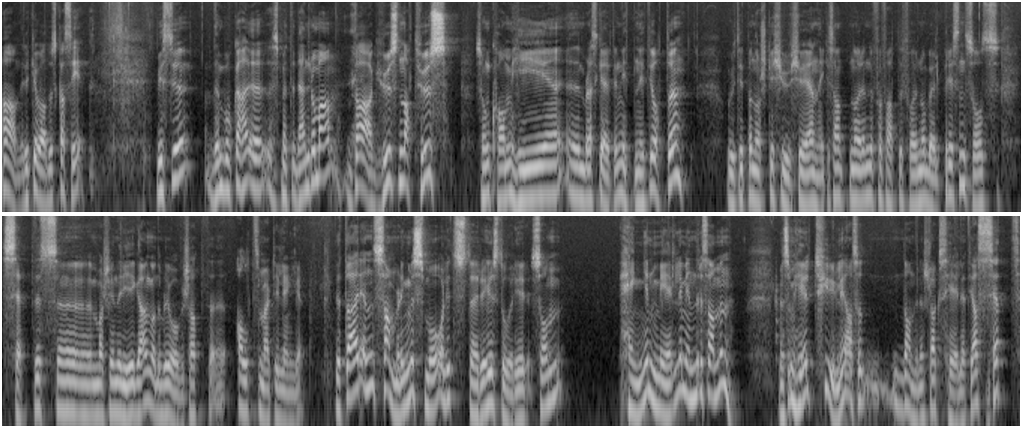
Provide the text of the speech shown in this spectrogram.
aner ikke hva du skal si. Hvis du, den boka eh, som heter, Det er. 'Daghus natthus', som kom hi, eh, ble skrevet i 1998 og utgitt på norsk i 2021. ikke sant? Når en forfatter får nobelprisen, så settes uh, maskineriet i gang, og det blir oversatt alt som er tilgjengelig. Dette er en samling med små og litt større historier som henger mer eller mindre sammen, men som helt tydelig altså, danner en slags helhet. Jeg har sett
